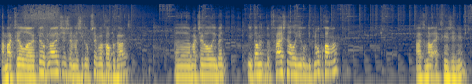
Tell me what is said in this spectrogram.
Hij maakt veel, eh, veel geluidjes en dat ziet er op zich wel grappig uit. Eh, maar ik zeg al, je, bent, je kan vrij snel hier op die knop rammen. Hij heeft er nou echt geen zin in.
